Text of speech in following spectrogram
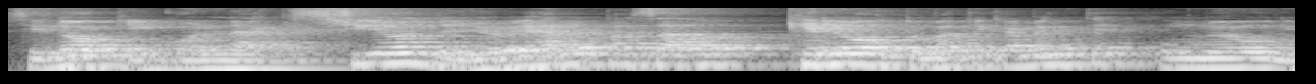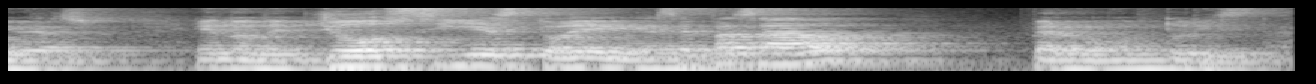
sino que con la acción de yo viajar al pasado, creo automáticamente un nuevo universo, en donde yo sí estoy en ese pasado, pero como un turista.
